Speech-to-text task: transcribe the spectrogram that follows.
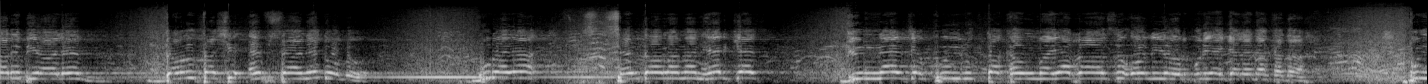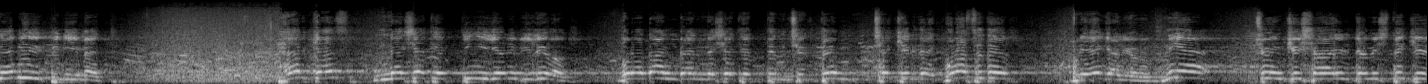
Dağları bir alem, dağı taşı efsane dolu. Buraya sevdalanan herkes günlerce kuyrukta kalmaya razı oluyor buraya gelene kadar. Bu ne büyük bir nimet. Herkes neşet ettiği yeri biliyor. Buradan ben neşet ettim çıktım. Çekirdek burasıdır. Buraya geliyorum. Niye? Çünkü şair demişti ki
